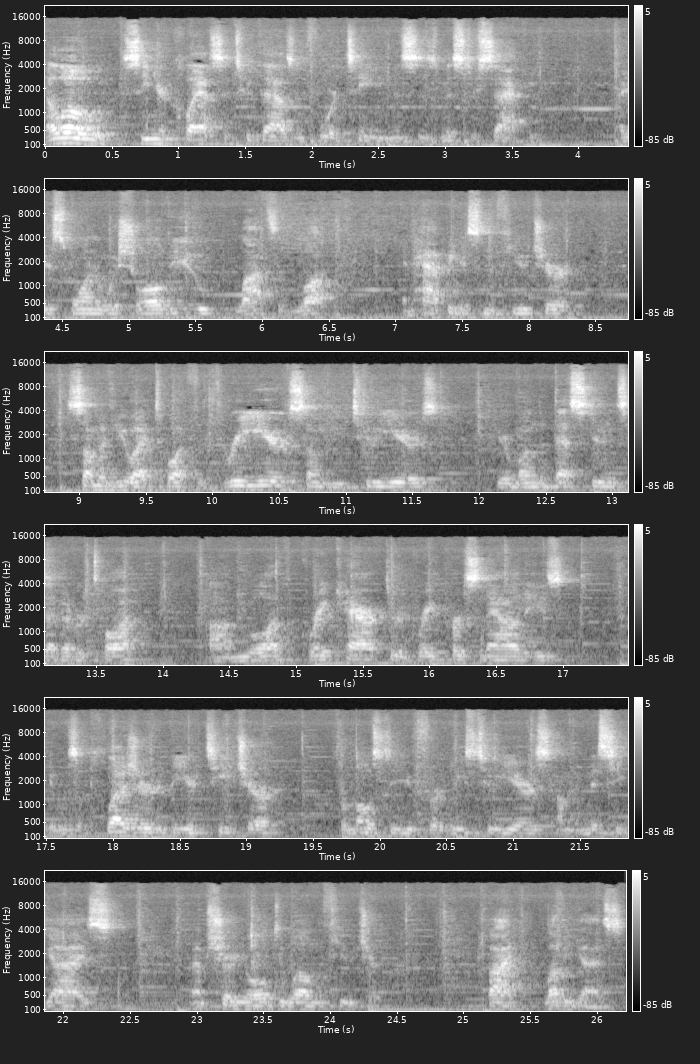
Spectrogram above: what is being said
Hello, senior class of 2014. This is Mr. Saki. I just want to wish all of you lots of luck and happiness in the future. Some of you I taught for three years, some of you two years. You're among the best students I've ever taught. Um, you all have great character, great personalities. It was a pleasure to be your teacher for most of you for at least two years. I'm going to miss you guys. I'm sure you'll all do well in the future. Bye. Love you guys.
